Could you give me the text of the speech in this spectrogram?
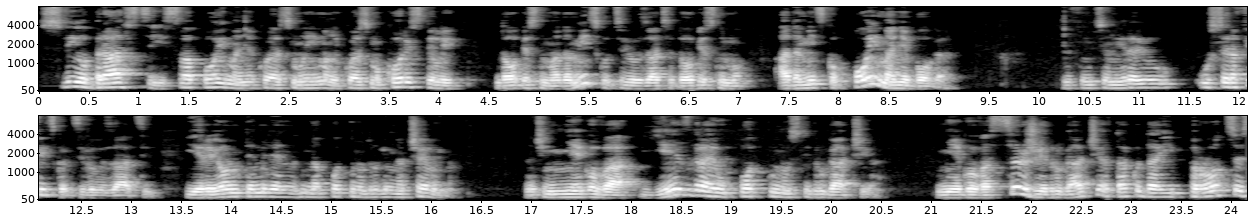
svi obrazci i sva poimanja koja smo imali, koja smo koristili da objasnimo Adamitsku civilizaciju, da objasnimo Adamitsko poimanje Boga, ne funkcioniraju u serafitskoj civilizaciji, jer je on temeljen na potpuno drugim načelima. Znači, njegova jezgra je u potpunosti drugačija. Njegova srž je drugačija, tako da i proces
